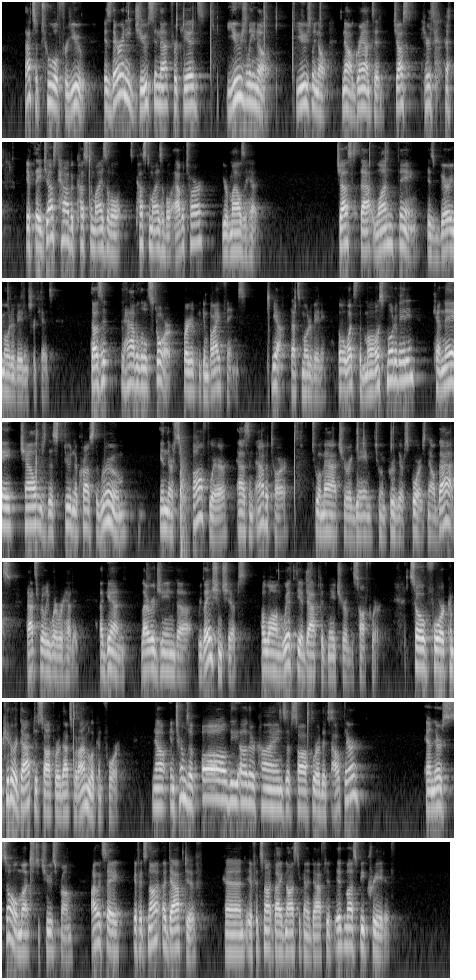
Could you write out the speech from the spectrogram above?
that's a tool for you. Is there any juice in that for kids? Usually, no. Usually, no. Now, granted, just here's if they just have a customizable customizable avatar, you're miles ahead. Just that one thing is very motivating for kids. Does it have a little store where they can buy things? Yeah, that's motivating. But what's the most motivating? Can they challenge the student across the room in their software as an avatar to a match or a game to improve their scores? Now that's that's really where we're headed. Again, leveraging the relationships along with the adaptive nature of the software. So for computer adaptive software, that's what I'm looking for. Now, in terms of all the other kinds of software that's out there, and there's so much to choose from, I would say if it's not adaptive and if it's not diagnostic and adaptive, it must be creative.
